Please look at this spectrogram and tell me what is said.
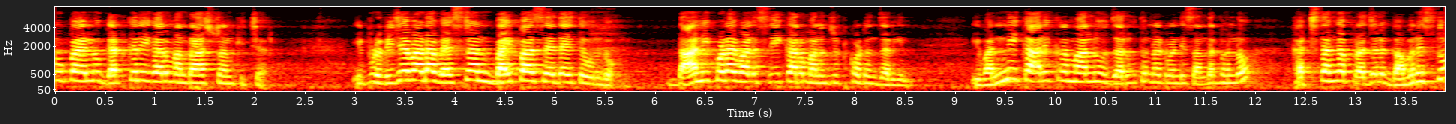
రూపాయలు గడ్కరీ గారు మన రాష్ట్రానికి ఇచ్చారు. ఇప్పుడు విజయవాడ వెస్టర్న్ బైపాస్ ఏదైతే ఉందో దానికి కూడా ఇవాళ శ్రీకారం మనం చుట్టుకోవడం జరిగింది. ఇవన్నీ కార్యక్రమాలు జరుగుతున్నటువంటి సందర్భంలో ఖచ్చితంగా ప్రజలు గమనిస్తూ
